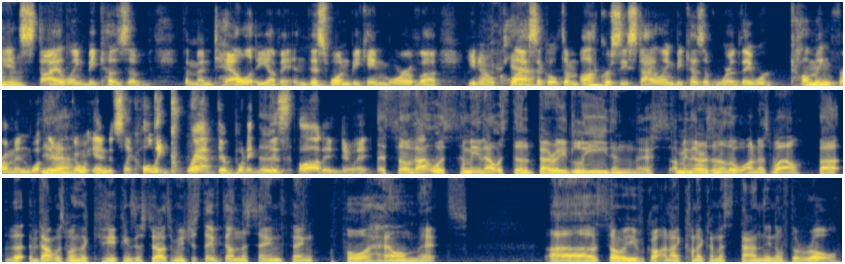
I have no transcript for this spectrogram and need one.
Mhm. its styling because of the mentality of it and this one became more of a you know classical democracy styling because of where they were coming from and what they Yeah. were going and it's like holy crap they're putting Uh, this thought into it So that was, I mean, that was the buried lead in this. I mean, there was another one as well, but th- that was one of the key things that stood out to me, which is they've done the same thing for helmets. Uh, so you've got an iconic understanding of the role.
